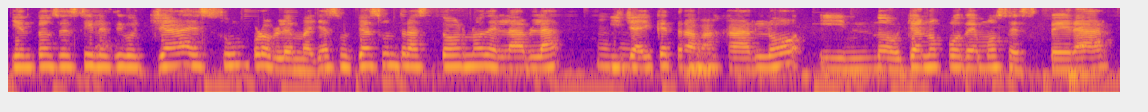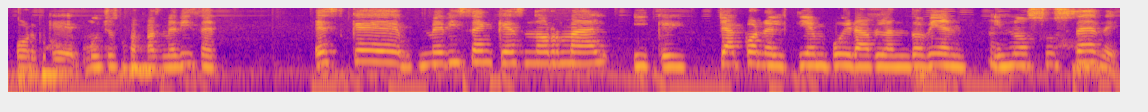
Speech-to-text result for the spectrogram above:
y entonces sí les digo, ya es un problema, ya es un, ya es un trastorno del habla y ya hay que trabajarlo y no, ya no podemos esperar porque muchos papás me dicen, es que me dicen que es normal y que ya con el tiempo irá hablando bien y no sucede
